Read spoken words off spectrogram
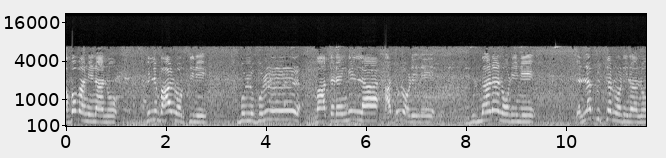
ಅಭಿಮಾನಿ ನಾನು. ಫಿಲ್ಮ್ ಭಾಳ ನೋಡ್ತೀನಿ. ಬುಲ್ ಬುಲ್ ಮಾತಾಡಂಗಿಲ್ಲ. ಅದು ನೋಡೀನಿ. ಬುಂದಾಣ ನೋಡೀನಿ. ಎಲ್ಲ ಪಿಕ್ಚರ್ ನೋಡಿ ನಾನು.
